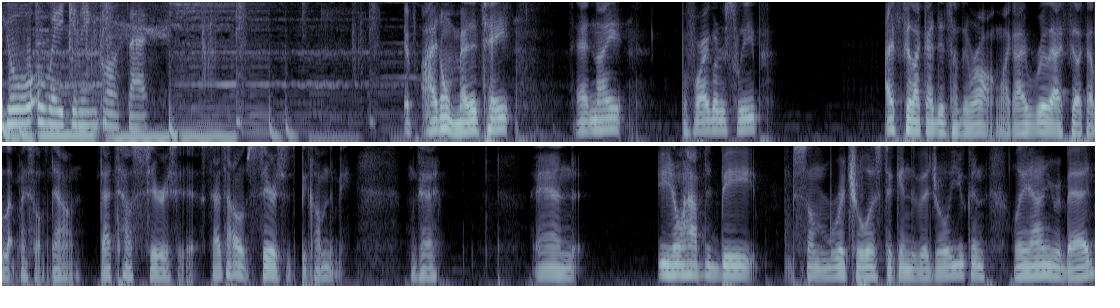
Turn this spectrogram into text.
your awakening process. if i don't meditate at night before i go to sleep i feel like i did something wrong. Like i really i feel like i let myself down. That's how serious it is. That's how serious it's become to me. Okay? And you don't have to be some ritualistic individual you can lay down in your bed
